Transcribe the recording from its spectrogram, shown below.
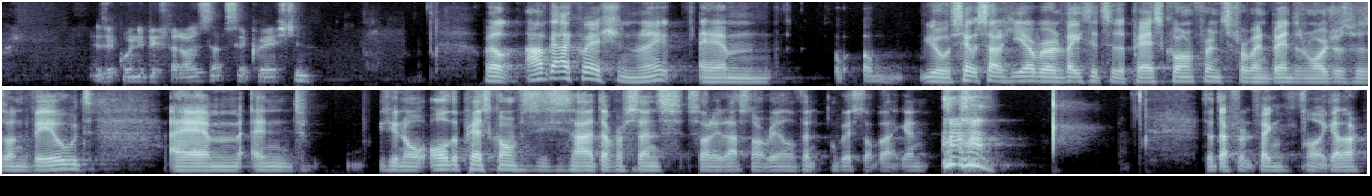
is it going to be for us? That's the question. Well, I've got a question, right? Um, you know, Celts are here. We're invited to the press conference for when Brendan Rodgers was unveiled. Um, and you know, all the press conferences he's had ever since. Sorry, that's not relevant. I'm going to stop that again. it's a different thing altogether.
